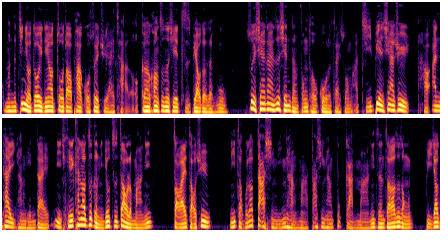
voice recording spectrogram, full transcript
我们的金流都一定要做到怕国税局来查了，更何况是那些指标的人物。所以现在当然是先等风头过了再说嘛。即便下去好安泰银行连带，你可以看到这个你就知道了嘛。你。找来找去，你找不到大型银行嘛？大型银行不敢嘛？你只能找到这种比较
